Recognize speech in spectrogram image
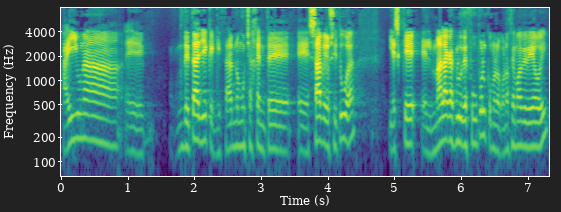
Hay una, eh, un detalle que quizás no mucha gente eh, sabe o sitúa, y es que el Málaga Club de Fútbol, como lo conocemos a día de hoy,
